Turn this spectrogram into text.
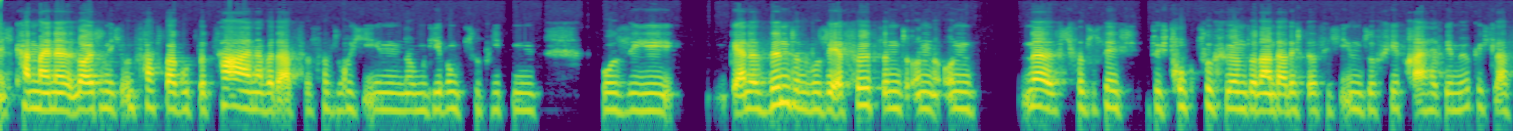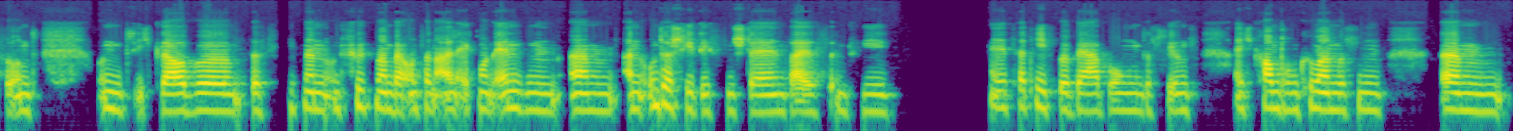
Ich kann meine Leute nicht unfassbar gut bezahlen, aber dafür versuche ich ihnen eine Umgebung zu bieten, wo sie gerne sind und wo sie erfüllt sind und, und ne, ich versuche nicht durch Druck zu führen, sondern dadurch, dass ich ihnen so viel Freiheit wie möglich lasse. Und, und ich glaube, das sieht man und fühlt man bei uns an allen Ecken und Enden ähm, an unterschiedlichsten Stellen, sei es irgendwie Initiativbewerbungen, dass wir uns eigentlich kaum darum kümmern müssen, ähm,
